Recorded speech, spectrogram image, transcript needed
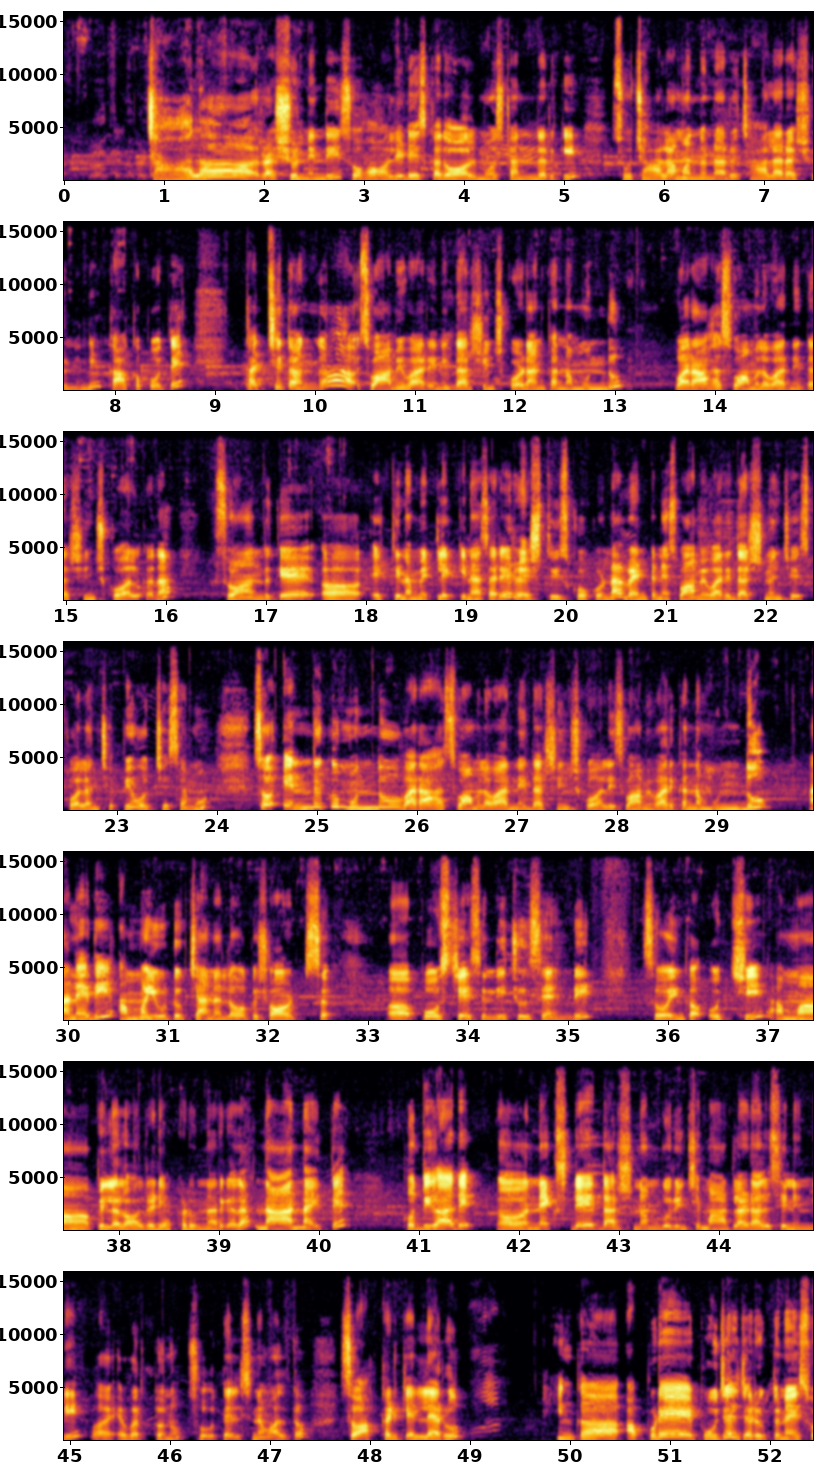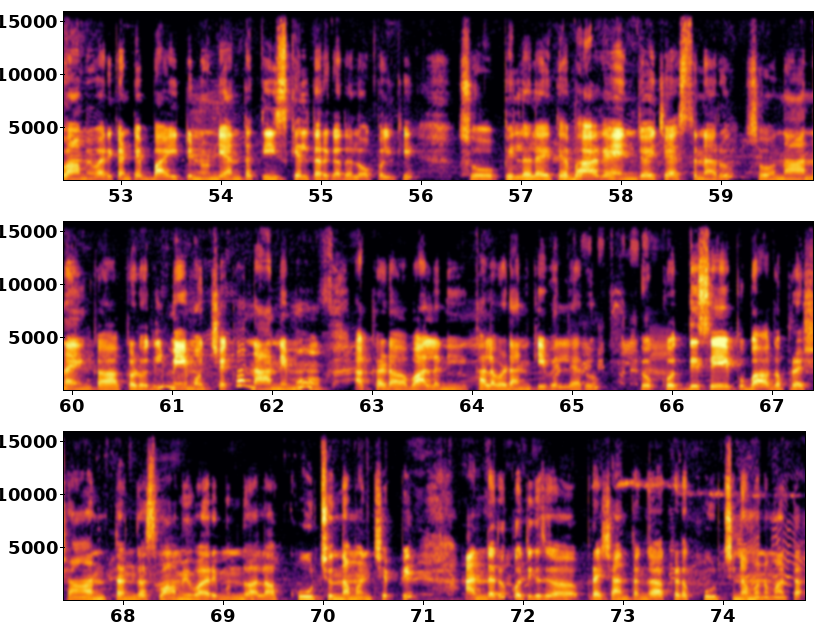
చాలా రష్ ఉండింది సో హాలిడేస్ కదా ఆల్మోస్ట్ అందరికీ. సో చాలామంది ఉన్నారు. చాలా రష్ ఉండింది కాకపోతే ఖచ్చితంగా స్వామివారిని దర్శించుకోవడానికన్నా ముందు వరాహస్వాముల వారిని దర్శించుకోవాలి కదా. సో అందుకే ఎక్కిన మెట్లు ఎక్కినా సరే రెస్ట్ తీసుకోకుండా వెంటనే స్వామివారి దర్శనం చేసుకోవాలని చెప్పి వచ్చేసాము. సో ఎందుకు ముందు వరాహస్వాముల వారిని దర్శించుకోవాలి? స్వామివారి కన్నా ముందు అనేది అమ్మ యూట్యూబ్ ఛానల్లో ఒక షార్ట్స్ పోస్ట్ చేసింది. చూసేయండి. సో ఇంకా వచ్చి అమ్మ పిల్లలు ఆల్రెడీ అక్కడ ఉన్నారు కదా. నాన్న అయితే కొద్దిగా అదే నెక్స్ట్ డే దర్శనం గురించి మాట్లాడాల్సింది ఎవరితోనూ సో తెలిసిన వాళ్ళతో. సో అక్కడికి వెళ్ళారు. ఇంకా అప్పుడే పూజలు జరుగుతున్నాయి స్వామివారి కంటే బయట నుండి అంతా తీసుకెళ్తారు కదా లోపలికి. సో పిల్లలైతే బాగా ఎంజాయ్ చేస్తున్నారు. సో నాన్న ఇంకా అక్కడ వదిలి మేము వచ్చాక నాన్నేమో అక్కడ వాళ్ళని కలవడానికి వెళ్ళారు. కొద్దిసేపు బాగా ప్రశాంతంగా స్వామివారి ముందు అలా కూర్చుందామని చెప్పి అందరూ కొద్దిగా ప్రశాంతంగా అక్కడ కూర్చున్నాం అనమాట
